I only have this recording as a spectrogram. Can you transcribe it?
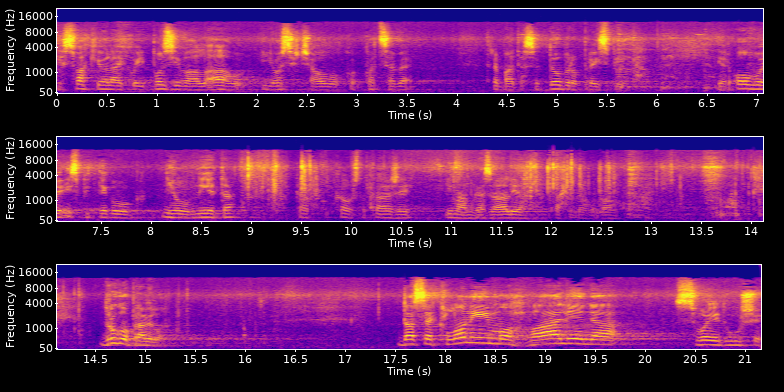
I svaki onaj koji poziva Allahu i osjeća ovo kod sebe treba da se dobro preispita. Jer ovo je ispit njegovog, njihovog nijeta kao, kao što kaže Imam Gazalija rahim. Drugo pravilo da se klonimo hvaljenja svoje duše.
